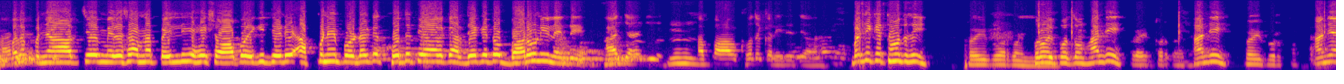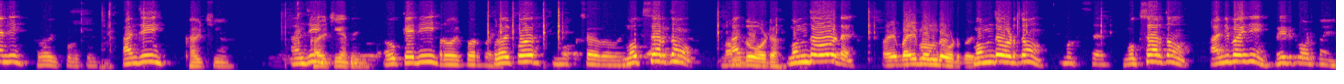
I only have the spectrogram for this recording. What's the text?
ਮਤਲਬ ਪੰਜਾਬ 'ਚ ਮੇਰੇ ਹਿਸਾਬ ਨਾਲ ਪਹਿਲੀ ਇਹ ਸ਼ਾਪ ਹੋਏਗੀ ਜਿਹੜੇ ਆਪਣੇ ਪ੍ਰੋਡਕਟ ਖੁਦ ਤਿਆਰ ਕਰਦੇ ਆ ਕਿਤੋਂ ਬਾਹਰੋਂ ਨਹੀਂ ਲੈਂਦੇ। ਹਾਂਜੀ ਹਾਂਜੀ। ਆਪਾਂ ਆਪ ਖੁਦ ਕਰੀ ਦੇ ਤਿਆਰ। ਬਾਜੀ ਕਿੱਥੋਂ ਤੁਸੀਂ? ਫਿਰੋਜ਼ਪੁਰ ਤੋਂ ਜੀ। ਫਿਰੋਜ਼ਪੁਰ ਤੋਂ। ਹਾਂਜੀ। ਫਿਰੋਜ਼ਪੁਰ ਤੋਂ ਹਾਂਜੀ। ਫਿਰੋਜ਼ਪੁਰ ਤੋਂ। ਹਾਂਜੀ ਹਾਂਜੀ। ਫਿਰੋਜ਼ਪੁਰ ਤੋਂ ਹਾਂਜੀ। ਖਲਚੀਆਂ। ਹਾਂਜੀ। ਤੇ। ਓਕੇ ਜੀ। ਫਿਰੋਜ਼ਪੁਰ ਫਿਰੋਜ਼ਪੁਰ। ਮੁਕਤਸਰ ਤੋਂ ਮੁਕਸਰ ਤੋਂ। ਮਮਦੋੜ। ਮਮਦੋੜ। ਹਾਂਜੀ ਬਾਈ ਮਮਦੋੜ ਤੋਂ ਮਮਦੋੜ ਤੋਂ। ਮੁਕਤਸਰ। ਮੁਕਸਰ ਤੋਂ। ਹਾਂਜੀ ਬਾਈ ਜੀ। ਫਰੀਦਕੋਟ ਤੋਂ ਜੀ।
